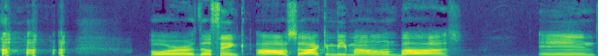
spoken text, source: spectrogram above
or they'll think, oh, so I can be my own boss. And,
